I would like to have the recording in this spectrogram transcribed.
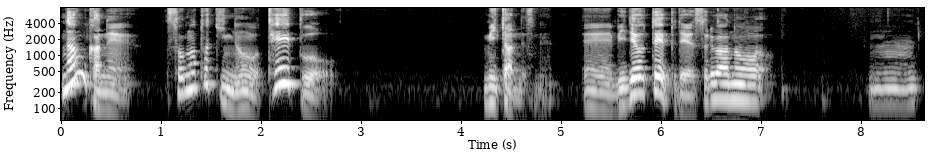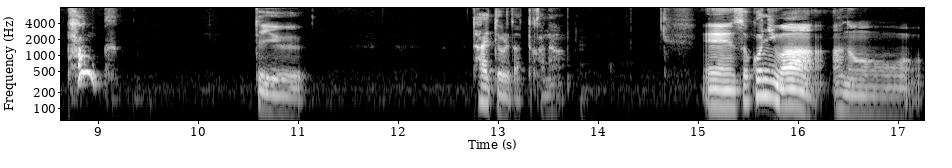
なんかねその時のテープを見たんですね、えー、ビデオテープでそれはあのうんパンクっていうタイトルだったかな、えー、そこにはあの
